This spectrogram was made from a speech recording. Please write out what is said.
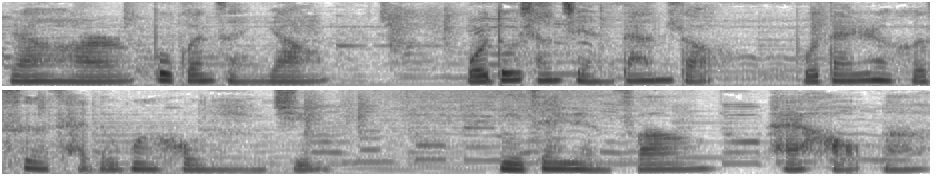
然而不管怎样，我都想简单的、不带任何色彩的问候你一句：你在远方还好吗？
